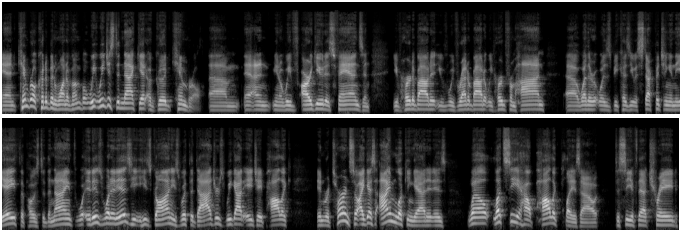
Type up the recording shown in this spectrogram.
And Kimbrel could have been one of them, but we, we just did not get a good Kimbrel. Um, and, you know, we've argued as fans and you've heard about it. You've, we've read about it. We've heard from Hahn, uh, whether it was because he was stuck pitching in the eighth opposed to the ninth. It is what it is. He, he's gone. He's with the Dodgers. We got AJ Pollock in return. So I guess I'm looking at it is well, let's see how Pollock plays out to see if that trade,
